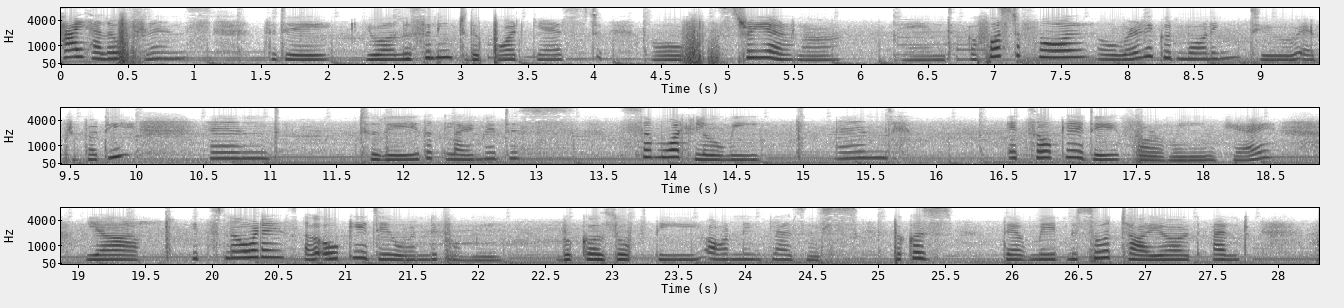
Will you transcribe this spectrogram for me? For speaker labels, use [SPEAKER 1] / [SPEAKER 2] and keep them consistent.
[SPEAKER 1] Hi, hello, friends. Today you are listening to the podcast of Sri Aruna. And uh, first of all, a very good morning to everybody. And today the climate is somewhat gloomy, and it's okay day for me. Okay, yeah, it's nowadays a okay day only for me because of the online classes because they have made me so tired and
